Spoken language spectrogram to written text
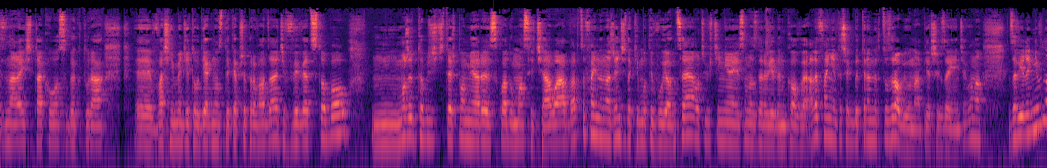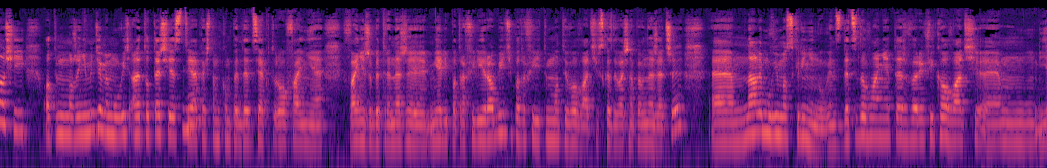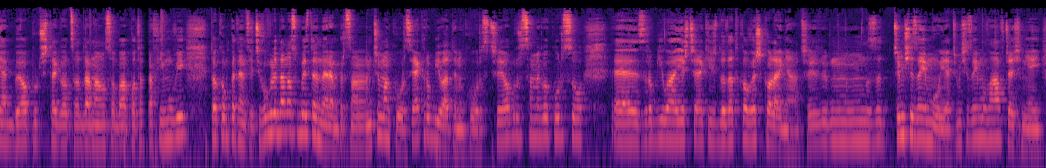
znaleźć taką osobę, która e, właśnie będzie tą diagnostykę przeprowadzać, wywiad z tobą. Mm, może to być też pomiar składu masy ciała. Bardzo fajne narzędzie, takie motywujące. Oczywiście nie jest ono zero-jedynkowe, ale fajnie też jakby trener to zrobił na pierwszych zajęciach. Ono za wiele nie wnosi, o tym może nie będziemy mówić, ale to też jest mhm. jakaś tam kompetencja, którą fajnie, fajnie, żeby trenerzy mieli, potrafili robić i potrafili tym motywować i wskazywać na pewne rzeczy. No ale mówimy o screeningu, więc zdecydowanie też weryfikować, jakby oprócz tego, co dana osoba potrafi mówi, to kompetencje. Czy w ogóle dana osoba jest trenerem personalnym, czy ma kurs, jak robiła ten kurs, czy oprócz samego kursu e, zrobiła jeszcze jakieś dodatkowe szkolenia, czy mm, czym się zajmuje, czym się zajmowała wcześniej,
